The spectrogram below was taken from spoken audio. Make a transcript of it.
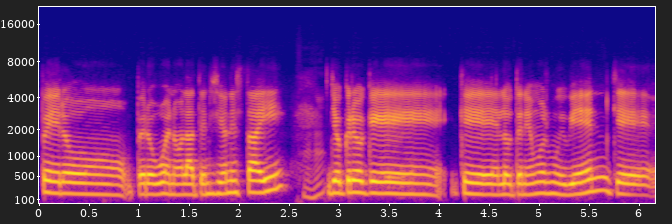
pero, pero bueno, la tensión está ahí. Yo creo que, que, lo tenemos muy bien, que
